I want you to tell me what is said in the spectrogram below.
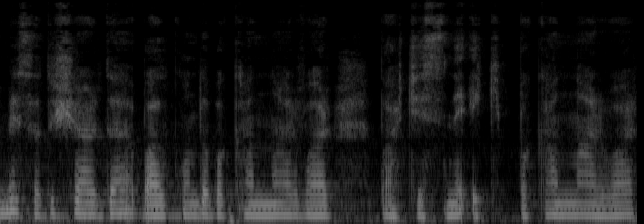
mesela dışarıda balkonda bakanlar var, bahçesine ekip bakanlar var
